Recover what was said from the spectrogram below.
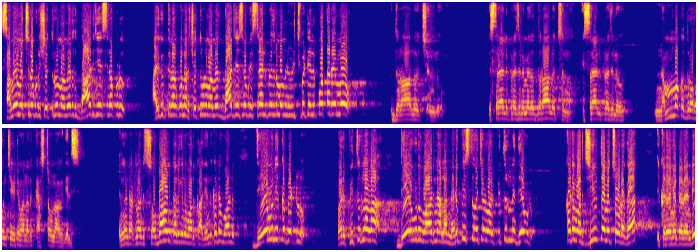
సమయం వచ్చినప్పుడు శత్రువులు మా మీదకు దాడి చేసినప్పుడు ఐగుప్తులు అనుకున్నారు శత్రువులు మా మీద దాడి చేసినప్పుడు ఇస్రాయల్ ప్రజలు మమ్మల్ని విడిచిపెట్టి వెళ్ళిపోతారేమో. దురాలోచనలు. ఇస్రాయేల్ ప్రజల మీద దురాలోచన ఇస్రాయేల్ ప్రజలు నమ్మక ద్రోహం చేయటం అన్నది కష్టం నాకు తెలిసి. ఎందుకంటే అట్లాంటి స్వభావం కలిగిన వారు కాదు. ఎందుకంటే వాళ్ళు దేవుని యొక్క బిడ్డలు. వారి పితరులు అలా దేవుడు వారిని అలా నడిపిస్తూ వచ్చాడు. వారి పితరుల్ని దేవుడు. కానీ వారి జీవితంలో చూడగా ఇక్కడ ఏమంటాడండి?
